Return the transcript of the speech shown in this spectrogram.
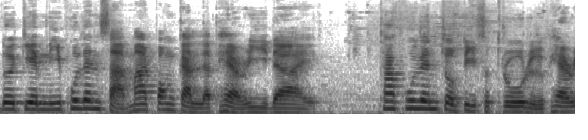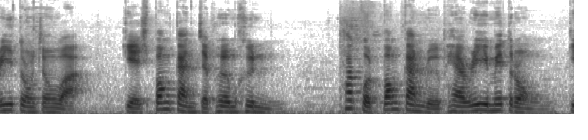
โดยเกมนี้ผู้เล่นสามารถป้องกันและแพรรี่ได้ ถ้าผู้เล่นโจมตีศัตรูหรือแพรรี่ตรงจังหวะ เกจป้องกันจะเพิ่มขึ้น ถ้ากดป้องกันหรือแพรรี่ไม่ตรง เก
